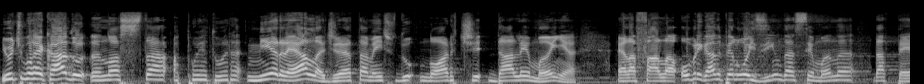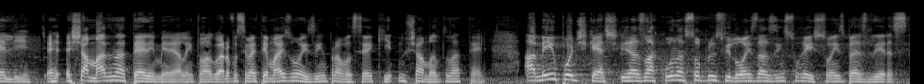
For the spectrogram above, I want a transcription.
E último recado da nossa apoiadora Mirella, diretamente do norte da Alemanha. Ela fala, obrigado pelo oizinho da semana da Tele. É, é chamado na Tele, Mirella. Então agora você vai ter mais um oizinho pra você aqui no Chamando na Tele. Amei o podcast e as lacunas sobre os vilões das insurreições brasileiras.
